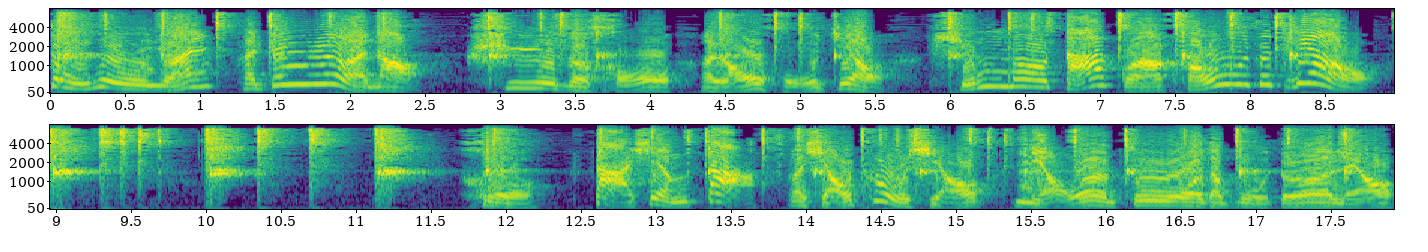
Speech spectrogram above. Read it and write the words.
动物园还真热闹，狮子吼，老虎叫。熊猫打滚，猴子跳，嚯！大象大，小兔小，鸟儿多的不得了，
